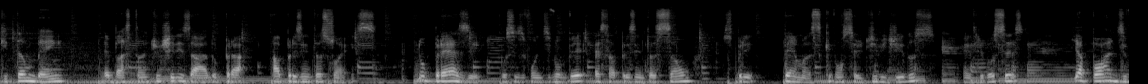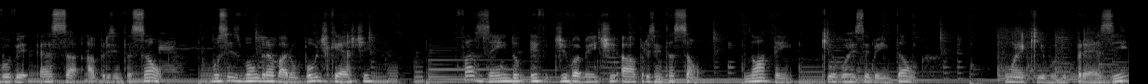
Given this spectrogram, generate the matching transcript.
que também é bastante utilizado para apresentações. No Prezi, vocês vão desenvolver essa apresentação sobre temas que vão ser divididos entre vocês. E após desenvolver essa apresentação, vocês vão gravar um podcast fazendo efetivamente a apresentação. Notem que eu vou receber então um arquivo do Prezi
